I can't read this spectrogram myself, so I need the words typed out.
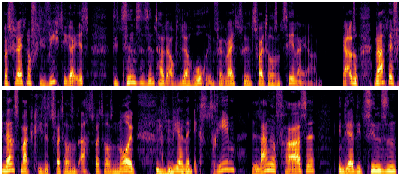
was vielleicht noch viel wichtiger ist, die Zinsen sind halt auch wieder hoch im Vergleich zu den 2010er Jahren. Ja, also nach der Finanzmarktkrise 2008, 2009 mhm, hatten wir eine mhm. extrem lange Phase, in der die Zinsen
